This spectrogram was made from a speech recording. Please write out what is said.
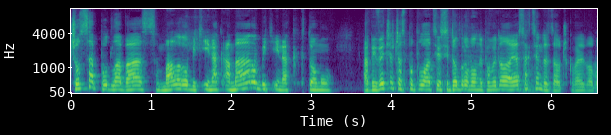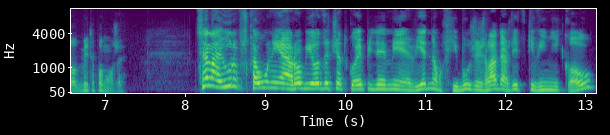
Čo sa podľa vás malo robiť inak a má robiť inak k tomu, aby väčšia časť populácie si dobrovoľne povedala, ja sa chcem dať zaočkovať, lebo mi to pomôže. Celá Európska únia robí od začiatku epidémie v jednom chybu, že hľadá vždy vyníkov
